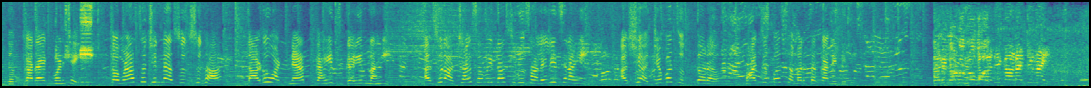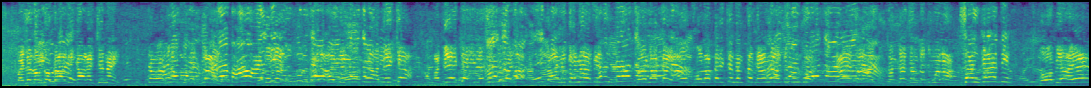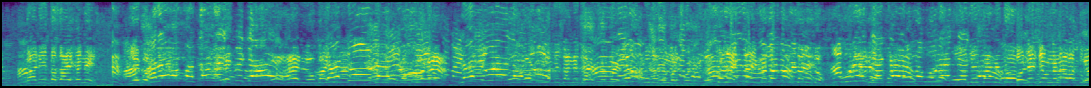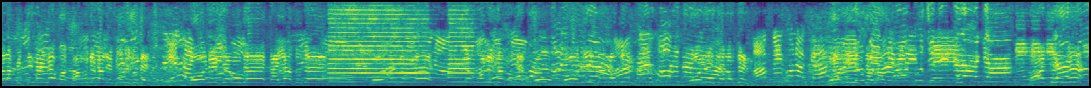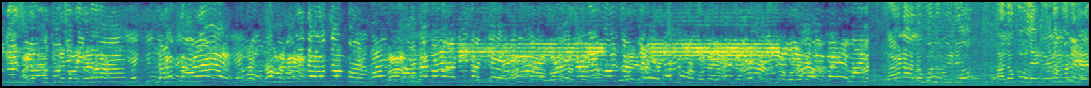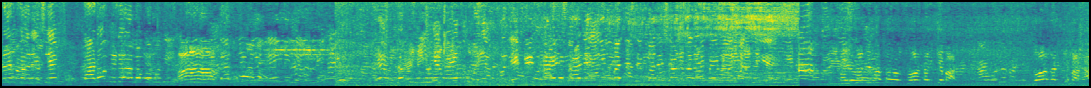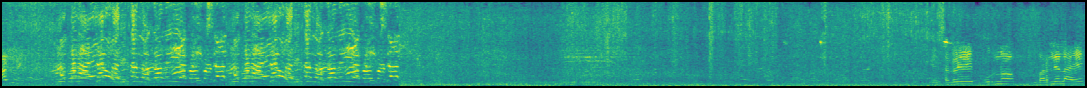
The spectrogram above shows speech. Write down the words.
धक्कादायक म्हणजे कमळाचं चिन्ह असून सुद्धा लाडू वाटण्यात काहीच गैर नाही. अजून आचारसंहिता सुरू झालेलीच नाही अशी अजबच उत्तरं भाजप समर्थकांनी दिली. गाडी काढायची नाही. पहिले गाडी काढायची नाही. सोळा तारीखच्या नंतर तुम्हाला. संक्रांती. तो भी आहे. गाडी इथं जाय का नाही ये बघ. अरे वो पता नहीं इसमें क्या है वो है लोग आहे ना लड्डू, लोगों को लगा लड्डू है, लोगों को लगा जाने दो लोगों को ऐसा हिम्मत है तो जाने दो पूरा चेक करो, पूरा चेक पोलीस येऊन दे ना तुम्हाला भीती नाही ना थांबू दे गाडी पोलीस होते पोलीस येऊन दे काही असू दे पोलीस येऊन दे पोलीस पोलीस पोलीस ठरवतील आप देखो ना क्या? पोलीस पैसा दिला तो सोळा तारीख के बाद. सोळा तारीख के बाद आज नहीं अगर आचारसंहिता लगा नहीं है अभी अगर आचारसंहिता लगा नहीं है अभी हे सगळे पूर्ण भरलेलं आहे.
